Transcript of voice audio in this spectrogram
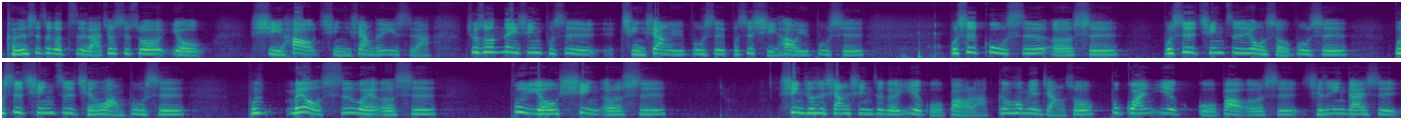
可能是这个字啊，就是说有喜好倾向的意思啊，就是说内心不是倾向于布施，不是喜好于布施，不是顾施而施，不是亲自用手布施。不是亲自前往布施，不没有思维而施，不由性而施。信就是相信这个业果报啦，跟后面讲说不关业果报而施，其实应该是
